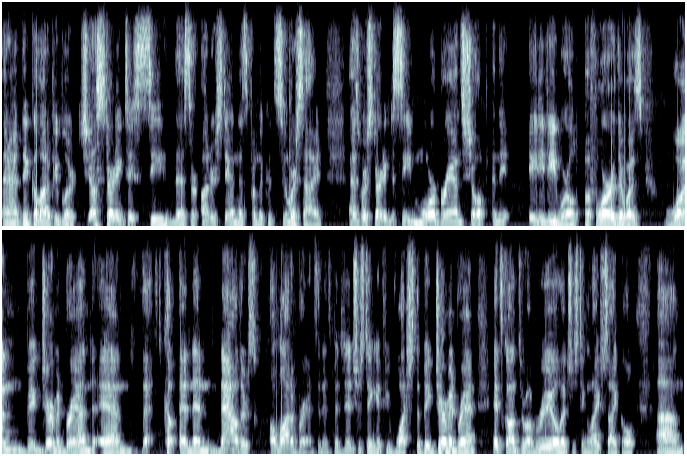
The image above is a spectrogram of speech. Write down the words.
And I think a lot of people are just starting to see this or understand this from the consumer side as we're starting to see more brands show up in the ADV world. Before there was one big German brand, and that, and then now there's a lot of brands, and it's been interesting if you've watched the big German brand. It's gone through a real interesting life cycle, um,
